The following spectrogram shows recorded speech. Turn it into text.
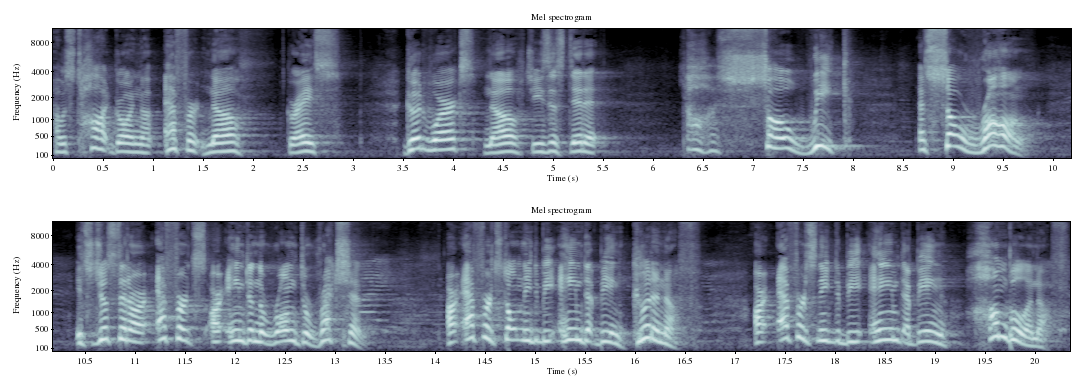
I was taught growing up effort, no, grace. Good works, no, Jesus did it. Y'all, it's so weak. That's so wrong. It's just that our efforts are aimed in the wrong direction. Our efforts don't need to be aimed at being good enough. Our efforts need to be aimed at being humble enough.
